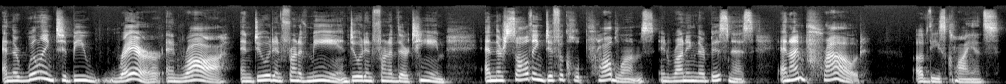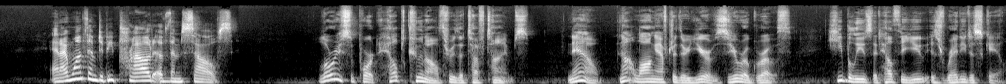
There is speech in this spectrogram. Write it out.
and they're willing to be rare and raw and do it in front of me and do it in front of their team. And they're solving difficult problems in running their business. And I'm proud of these clients. And I want them to be proud of themselves. Laurie's support helped Kunaal through the tough times. Now, not long after their year of zero growth, he believes that Healthy U is ready to scale.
